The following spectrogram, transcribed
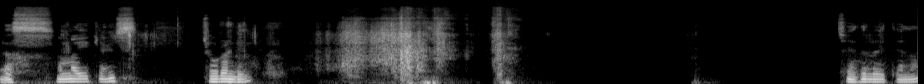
ఎస్ ఉన్నాయి ఫ్రెండ్స్ చూడండి. చేతులు అయితేను.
